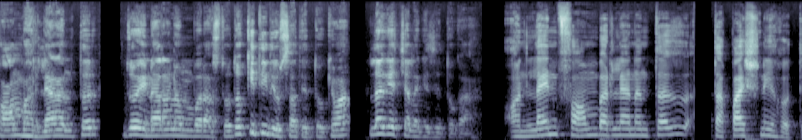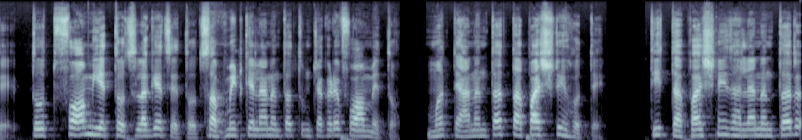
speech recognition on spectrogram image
फॉर्म भरल्यानंतर जो येणारा नंबर असतो तो किती दिवसात येतो किंवा लगेचच्या लगेच येतो का? ऑनलाईन फॉर्म भरल्यानंतर तपासणी होते. तो फॉर्म येतोच लगेच येतो सबमिट केल्यानंतर तुमच्याकडे फॉर्म येतो. मग त्यानंतर तपासणी होते. ती तपासणी झाल्यानंतर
